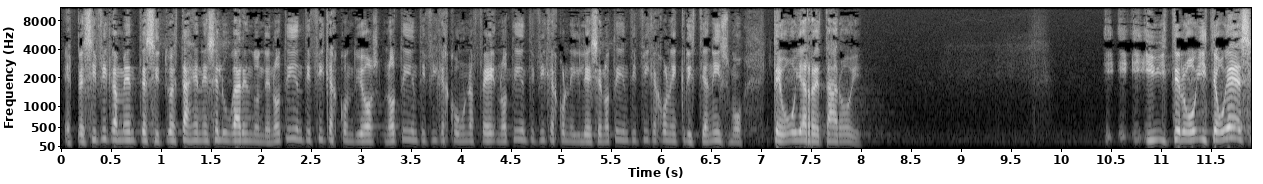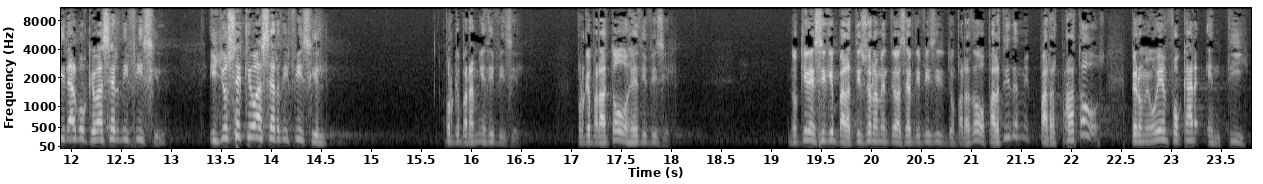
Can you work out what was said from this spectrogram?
específicamente si tú estás en ese lugar en donde no te identificas con Dios, no te identificas con una fe, no te identificas con la iglesia, no te identificas con el cristianismo, te voy a retar hoy. Y, te voy a decir algo que va a ser difícil. Y yo sé que va a ser difícil, porque para mí es difícil, porque para todos es difícil. No quiere decir que para ti solamente va a ser difícil, no para todos, para ti también, para, todos. Pero me voy a enfocar en ti,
